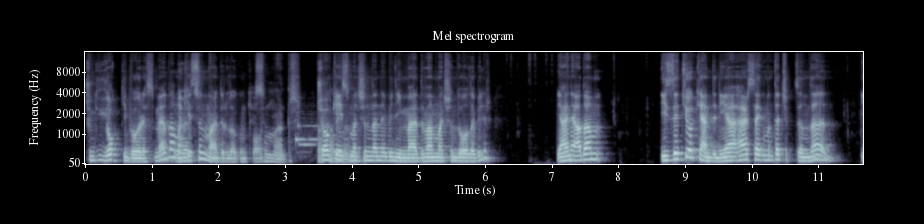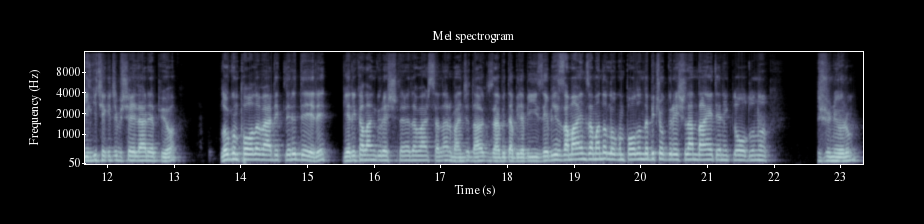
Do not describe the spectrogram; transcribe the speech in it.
Çünkü yok gibi o WrestleMania'da ama Evet. kesin vardır Logan Paul. Kesin vardır. Showcase Bakalım. maçında ne bileyim merdiven maçında olabilir. Yani adam izletiyor kendini ya her segmenta çıktığında ilgi çekici bir şeyler yapıyor. Logan Paul'a verdikleri değeri geri kalan güreşçilere de verseler bence daha güzel bir WWE izleyebiliriz. Ama aynı zamanda Logan Paul'un da birçok güreşçiden daha yetenekli olduğunu düşünüyorum.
